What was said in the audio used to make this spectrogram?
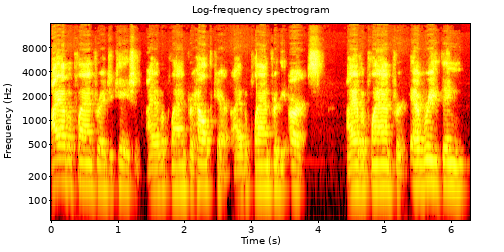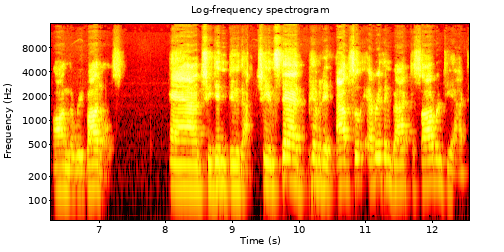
I have a plan for education. I have a plan for healthcare. I have a plan for the arts. I have a plan for everything on the rebuttals. And she didn't do that. She instead pivoted absolutely everything back to Sovereignty Act.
